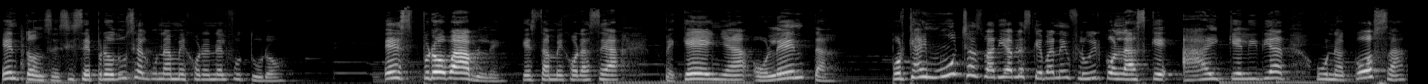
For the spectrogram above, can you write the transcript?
Entonces, si se produce alguna mejora en el futuro, es probable que esta mejora sea pequeña o lenta, porque hay muchas variables que van a influir con las que hay que lidiar. Una cosa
